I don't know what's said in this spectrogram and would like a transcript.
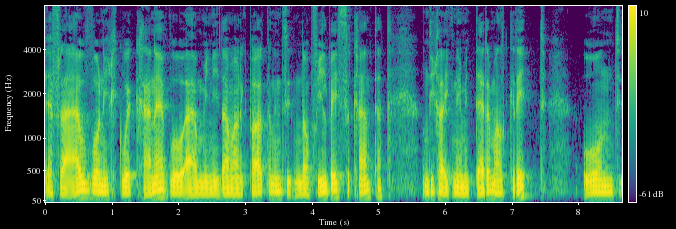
der Frau, die ich gut kenne, die auch meine damalige Partnerin noch viel besser kennt hat. Und ich habe irgendwie mit der mal geredet. Und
